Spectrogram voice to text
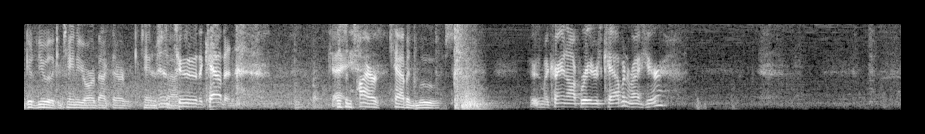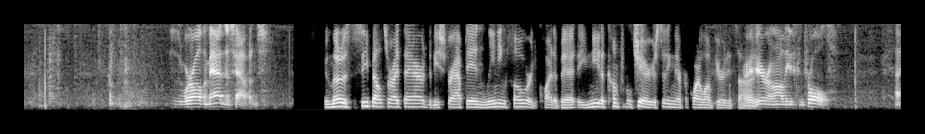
good view of the container yard back there, container stacks. Into the cabin. Okay. This entire cabin moves. Here's my crane operator's cabin right here. This is where all the madness happens. You'll notice the seatbelts right there to be strapped in, leaning forward quite a bit. You need a comfortable chair. You're sitting there for quite a long period of time. Right here on all these controls. and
